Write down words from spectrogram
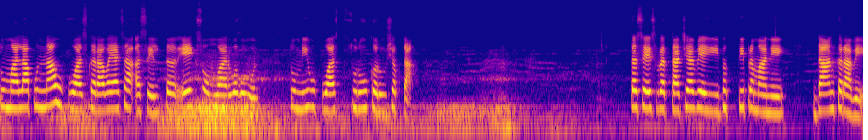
तुम्हाला पुन्हा उपवास करावयाचा असेल तर एक सोमवार वगळून तुम्ही उपवास सुरू करू शकता. तसेच व्रताच्या वेळी भक्तीप्रमाणे दान करावे.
